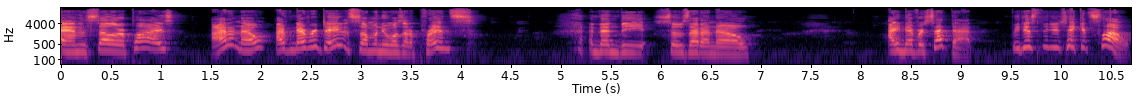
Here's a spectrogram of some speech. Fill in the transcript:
And Stella replies, I don't know. I've never dated someone who wasn't a prince. And then the so's that I know. I never said that. We just need to take it slow.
